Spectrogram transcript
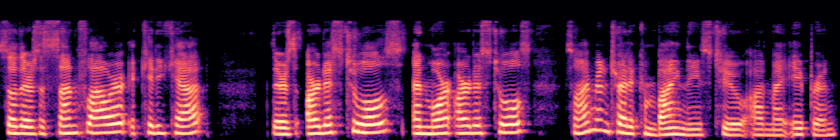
So there's a sunflower, a kitty cat, there's artist tools and more artist tools. So I'm going to try to combine these two on my apron.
